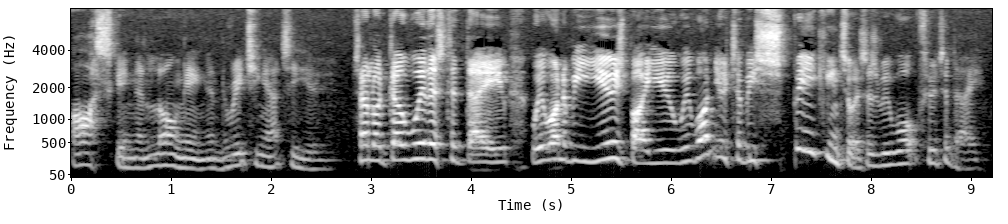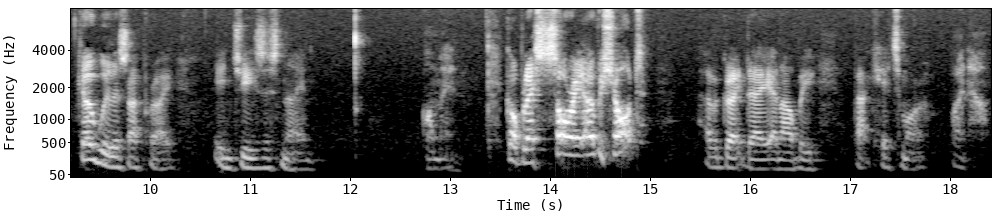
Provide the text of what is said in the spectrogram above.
asking and longing and reaching out to you. So, Lord, go with us today. We want to be used by you. We want you to be speaking to us as we walk through today. Go with us, I pray in Jesus' name. Amen. God bless. Sorry, overshot. Have a great day, and I'll be back here tomorrow. Bye now.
